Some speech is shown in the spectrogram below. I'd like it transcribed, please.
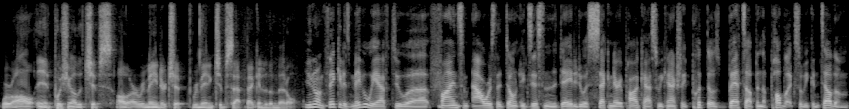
We're all in, pushing all the chips, all our remainder chip, remaining chip set back into the middle. You know what I'm thinking is maybe we have to uh, find some hours that don't exist in the day to do a secondary podcast so we can actually put those bets up in the public so we can tell them,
